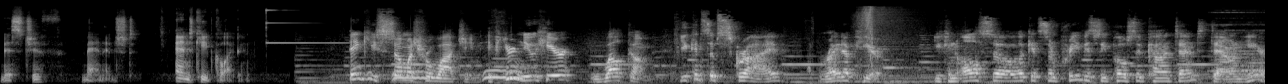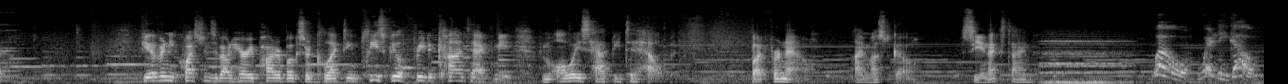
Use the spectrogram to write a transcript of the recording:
mischief managed. And keep collecting. Thank you so much for watching. If you're new here, welcome. You can subscribe right up here. You can also look at some previously posted content down here. If you have any questions about Harry Potter books or collecting, please feel free to contact me. I'm always happy to help. But for now, I must go. See you next time. Whoa, where'd he go?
